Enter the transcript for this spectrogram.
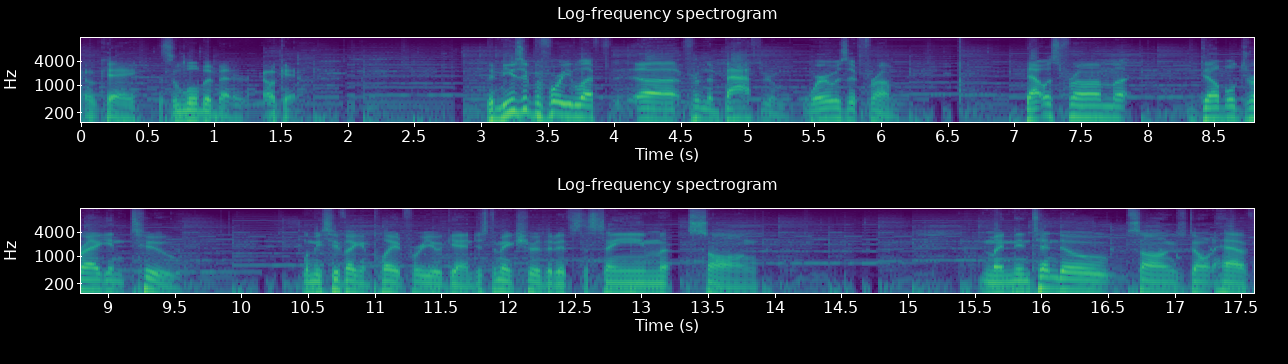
Okay, it's a little bit better. Okay. The music before you left uh, from the bathroom, where was it from? That was from Double Dragon 2. Let me see if I can play it for you again, just to make sure that it's the same song. My Nintendo songs don't have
